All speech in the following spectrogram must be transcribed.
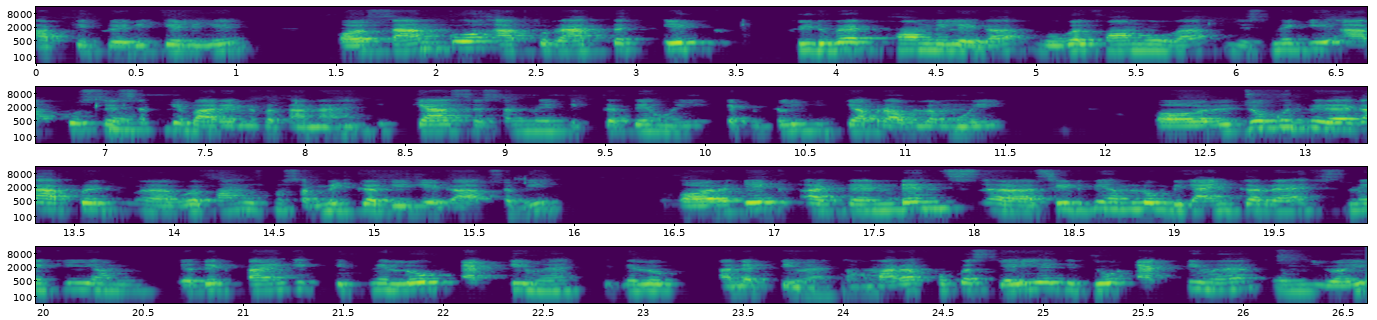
आपकी क्वेरी के लिए। और शाम को आपको रात तक एक फीडबैक फॉर्म मिलेगा गूगल फॉर्म होगा जिसमें कि आपको सेशन के बारे में बताना है कि क्या सेशन में दिक्कतें हुई टेक्निकली क्या प्रॉब्लम हुई। और जो कुछ भी रहेगा आपको एक गूगल फॉर्म उसमें सबमिट कर दीजिएगा आप सभी। और एक अटेंडेंस सीट भी हम लोग डिज़ाइन कर रहे हैं जिसमें कि हम ये देख पाएँगे कि कितने लोग एक्टिव हैं कितने लोग अनएक्टिव हैं। तो हमारा फोकस यही है कि जो एक्टिव हैं उन वही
